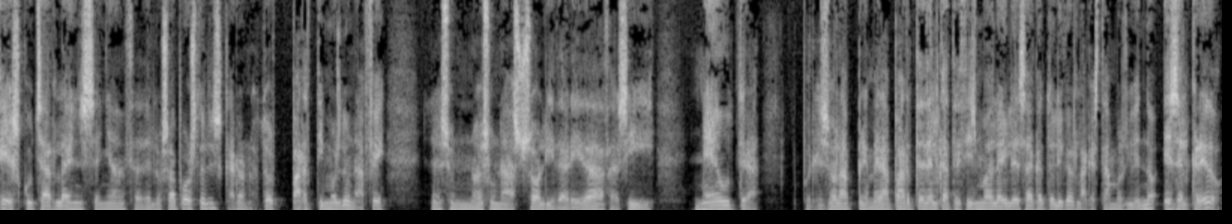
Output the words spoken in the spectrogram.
Escuchar la enseñanza de los apóstoles, claro, nosotros partimos de una fe, no es una solidaridad así neutra. Por eso la primera parte del catecismo de la Iglesia Católica es la que estamos viendo, es el credo.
